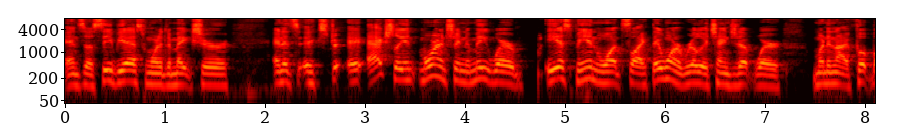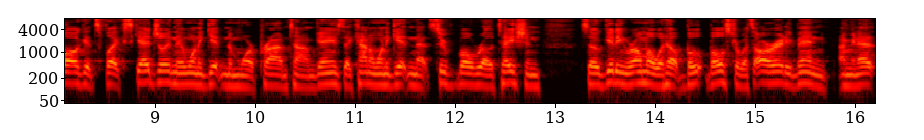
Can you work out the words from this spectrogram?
And so CBS wanted to make sure, and it's extra, actually more interesting to me where ESPN wants like they want to really change it up where Monday Night Football gets flex scheduling. They want to get into more prime time games. They kind of want to get in that Super Bowl rotation. So getting Romo would help bol- bolster what's already been, I mean, as,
